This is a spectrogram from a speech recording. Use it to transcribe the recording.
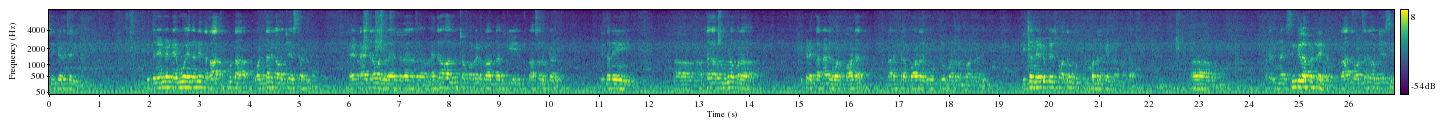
సీజ్ చేయడం జరిగింది. ఇతను ఏంటంటే ఏమో ఏంటంటే ఇతను రాత్రిపూట ఒంటరిగా వచ్చేస్తాడు. డైరెక్ట్ హైదరాబాద్ హైదరాబాద్ నుంచి చంపపేట ప్రాంతానికి ప్రాంతాలు ఉంటాడు ఇతని అత్తగారు కూడా మన ఇక్కడ కర్ణాటక మన బార్డర్ నారాయణపేట బార్డర్ అది ఉత్తూరు మండలం బార్డర్ అది. ఇతని నేటివ్ ప్లేస్ మాత్రం ఉత్తూరు మండల కేంద్రం అనమాట అంటే సింగిల్ అఫెండర్ అవుతాడు రాత్రి ఒంటరిగా వచ్చేసి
